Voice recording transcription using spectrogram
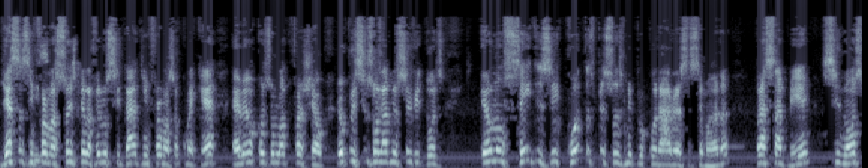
E essas informações, pela velocidade de informação, como é que é, é a mesma coisa do Log4Shell. Eu preciso olhar meus servidores. Eu não sei dizer quantas pessoas me procuraram essa semana para saber se nós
